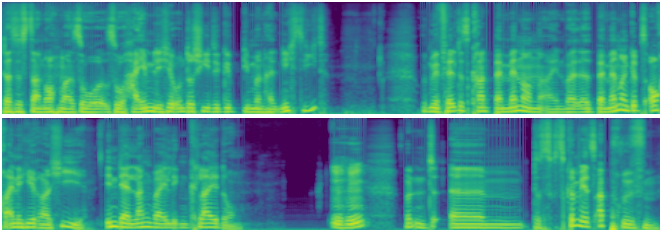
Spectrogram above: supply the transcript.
dass es da nochmal so, so heimliche Unterschiede gibt, die man halt nicht sieht. Und mir fällt es gerade bei Männern ein, weil äh, bei Männern gibt es auch eine Hierarchie in der langweiligen Kleidung. Mhm. Und ähm, das, das können wir jetzt abprüfen.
